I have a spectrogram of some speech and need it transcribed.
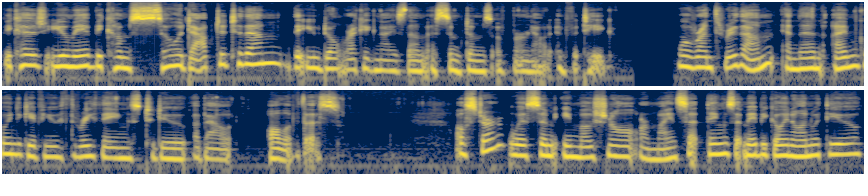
because you may have become so adapted to them that you don't recognize them as symptoms of burnout and fatigue. We'll run through them, and then I'm going to give you three things to do about all of this. I'll start with some emotional or mindset things that may be going on with you,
